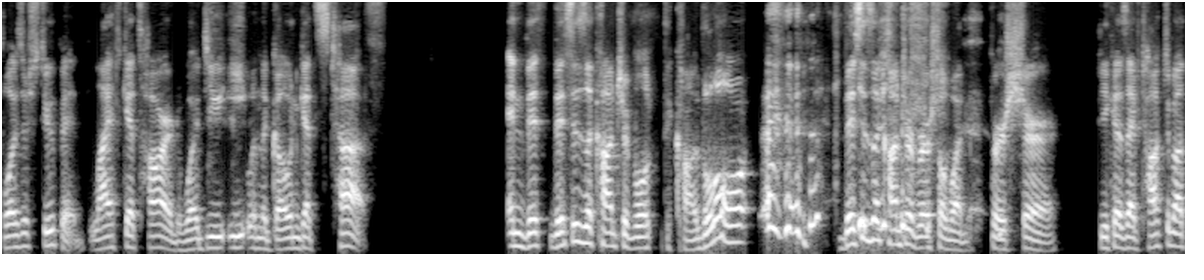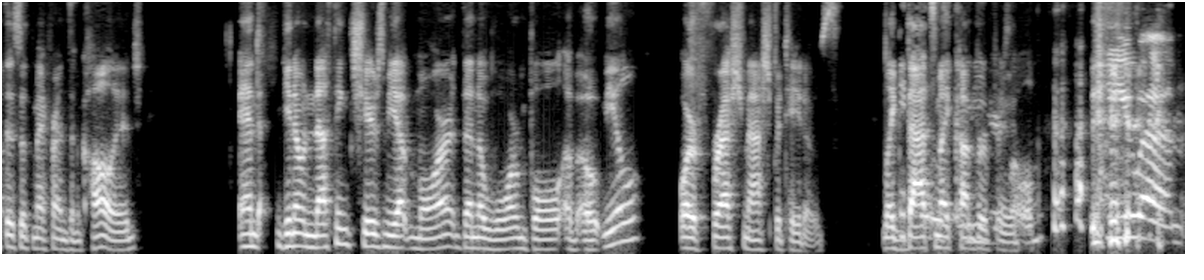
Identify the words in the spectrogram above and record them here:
boys are stupid. Life gets hard. What do you eat when the going gets tough? And this this is a controversial this is a controversial one for sure because I've talked about this with my friends in college. And you know, nothing cheers me up more than a warm bowl of oatmeal or fresh mashed potatoes. Like that's my comfort food. you um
